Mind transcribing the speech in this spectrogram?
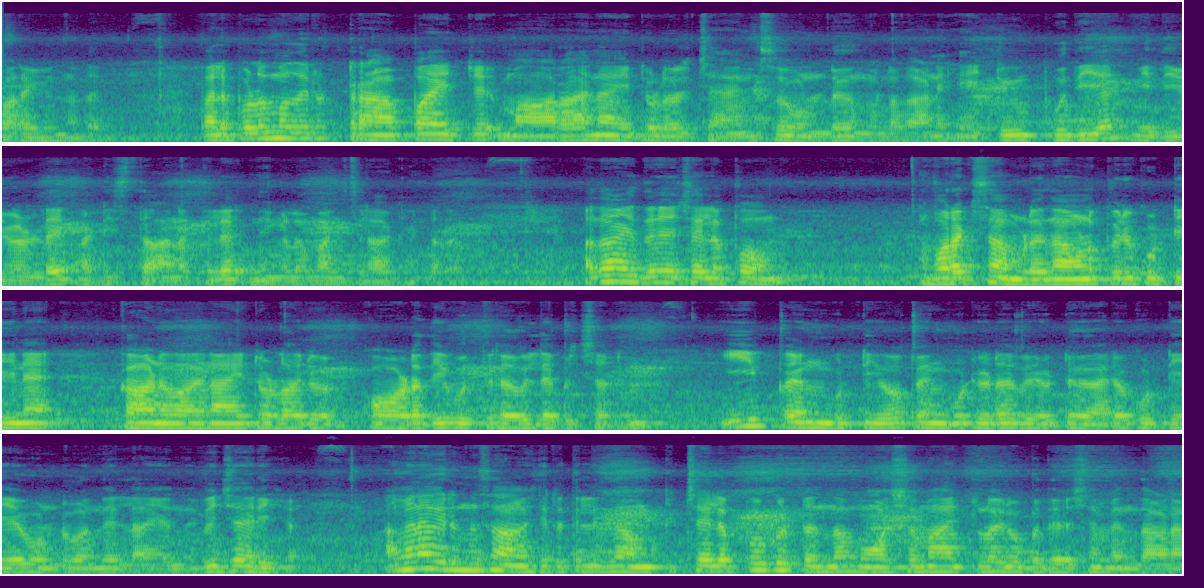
പറയുന്നത്. പലപ്പോഴും അതൊരു ട്രാപ്പായിട്ട് മാറാനായിട്ടുള്ളൊരു ചാൻസ് ഉണ്ട് എന്നുള്ളതാണ് ഏറ്റവും പുതിയ വിധികളുടെ അടിസ്ഥാനത്തിൽ നിങ്ങൾ മനസ്സിലാക്കേണ്ടത്. അതായത് ചിലപ്പോൾ ഫോർ എക്സാമ്പിൾ നമ്മളിപ്പോൾ ഒരു കുട്ടീനെ കാണുവാനായിട്ടുള്ള ഒരു കോടതി ഉത്തരവ് ലഭിച്ചിട്ടും ഈ പെൺകുട്ടിയോ പെൺകുട്ടിയുടെ വീട്ടുകാരോ കുട്ടിയെ കൊണ്ടുവന്നില്ല എന്ന് വിചാരിക്കാം. അങ്ങനെ വരുന്ന സാഹചര്യത്തിൽ നമുക്ക് ചിലപ്പോൾ കിട്ടുന്ന മോശമായിട്ടുള്ള ഒരു ഉപദേശം എന്താണ്?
